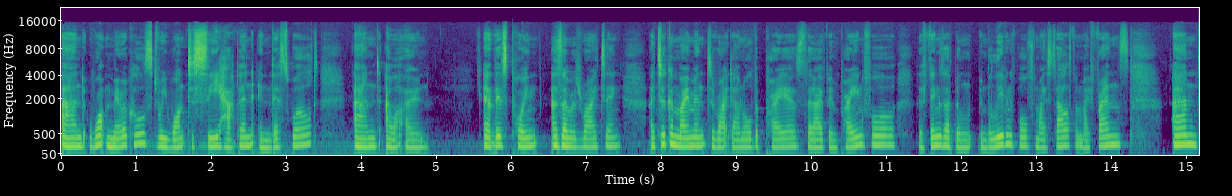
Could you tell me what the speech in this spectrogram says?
And what miracles do we want to see happen in this world and our own? At this point, as I was writing, I took a moment to write down all the prayers that I've been praying for, the things I've been, been believing for for myself and my friends, and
